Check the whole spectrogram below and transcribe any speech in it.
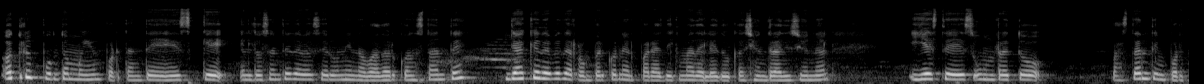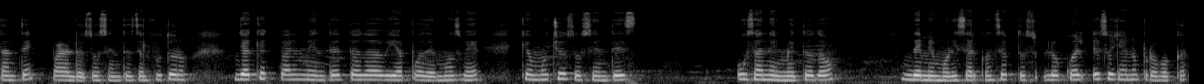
Otro punto muy importante es que el docente debe ser un innovador constante, ya que debe de romper con el paradigma de la educación tradicional y este es un reto bastante importante para los docentes del futuro, ya que actualmente todavía podemos ver que muchos docentes usan el método de memorizar conceptos, lo cual eso ya no provoca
